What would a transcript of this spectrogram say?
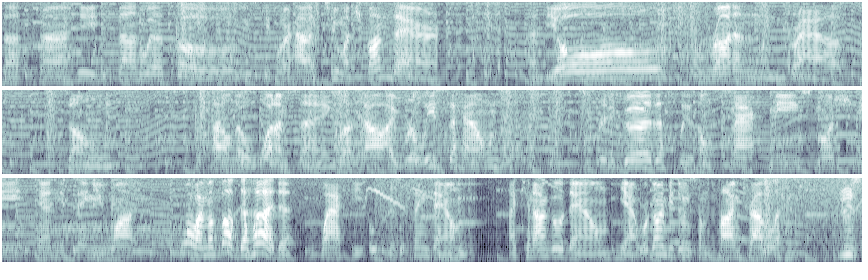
Da da he's done with. Oh, these people are having too much fun there. And the old run and grab zone. I don't know what I'm saying, but now I've released the hounds. Pretty good. Please don't smack me, smush me, anything you want. Whoa, I'm above the HUD! Wacky. Oh, there's a thing down. I cannot go down. Yeah, we're going to be doing some time travel, these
